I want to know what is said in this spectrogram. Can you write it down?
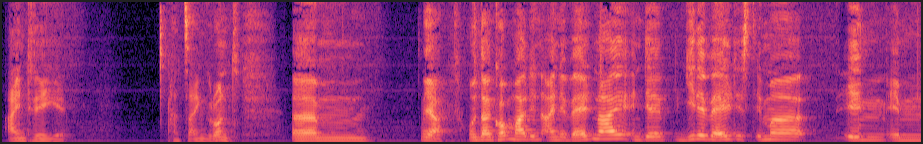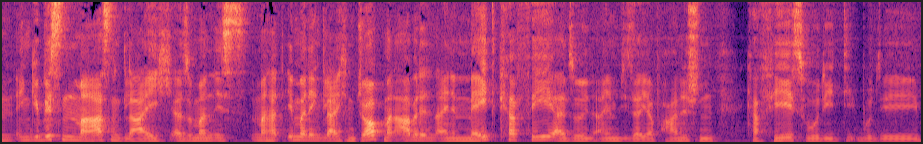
Einträge. Hat seinen Grund. Ähm, ja, und dann kommt man halt in eine Welt rein, in der jede Welt ist immer im, im, in gewissen Maßen gleich. Also man ist, man hat immer den gleichen Job, man arbeitet in einem Maid-Café, also in einem dieser japanischen Cafés, wo die, wo die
